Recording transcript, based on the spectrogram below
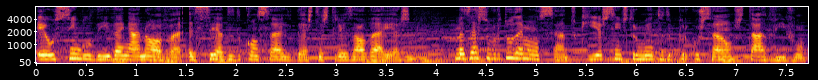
é o símbolo de Idanha Nova, a sede de conselho destas três aldeias, mas é sobretudo em Monsanto que este instrumento de percussão está vivo.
